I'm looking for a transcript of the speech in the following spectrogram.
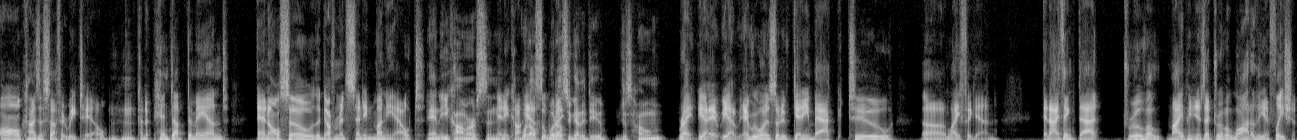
all kinds of stuff at retail, hmm kind of pent up demand, and also the government sending money out. And e-commerce and, And e-com- what yeah, else? What right. else you got to do? Just home. Right. Yeah. Yeah. Everyone is sort of getting back to uh, life again. And I think that drove a, my opinion is that drove a lot of the inflation.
